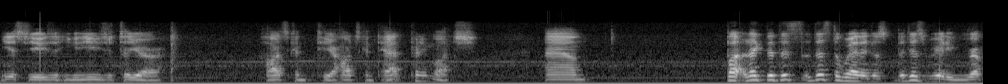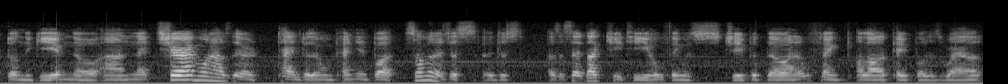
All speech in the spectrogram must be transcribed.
You just use it. You can use it to your heart's con to your heart's content, pretty much. Um, but like this, this is the way they just they just really ripped on the game though, and like sure everyone has their time to their own opinion, but some of it just just as I said that QT whole thing was stupid though, and I don't think a lot of people as well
